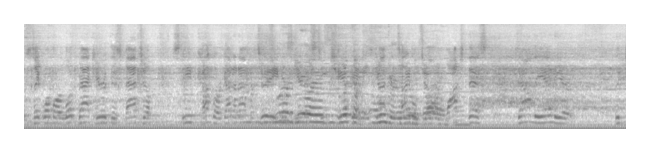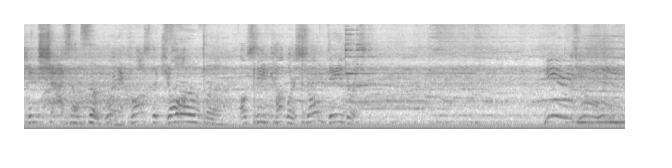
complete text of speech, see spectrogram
Let's take one more look back here at this matchup. Steve Cutler got an opportunity the Joe, NXT champion. He's the got the title, Joe. And uh, watch this down the end here. The Kinshasa so right across the So jaw fun. of Steve Cutler. So dangerous. Here is your winner,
